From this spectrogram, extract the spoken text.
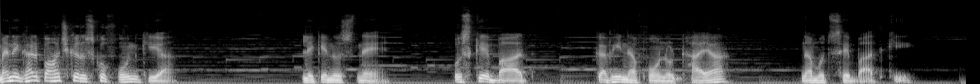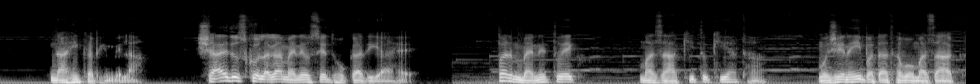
मैंने घर पहुंचकर उसको फ़ोन किया, लेकिन उसने उसके बाद कभी ना फ़ोन उठाया, ना मुझसे बात की, ना ही कभी मिला। शायद उसको लगा मैंने उसे धोखा दिया है, पर मैंने तो एक मज़ाक ही तो किया था। मुझे नहीं पता था वो मज़ाक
